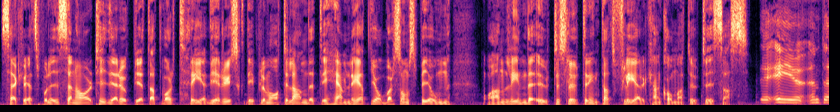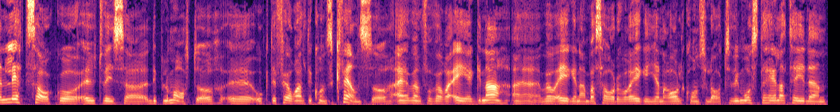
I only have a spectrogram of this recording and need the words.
Säkerhetspolisen har tidigare uppgett att var tredje rysk diplomat i landet i hemlighet jobbar som spion och Ann Linde utesluter inte att fler kan komma att utvisas. Det är ju inte en lätt sak att utvisa diplomater eh, och det får alltid konsekvenser även för våra egna, eh, vår egen ambassad och vår egen generalkonsulat. Så vi måste hela tiden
